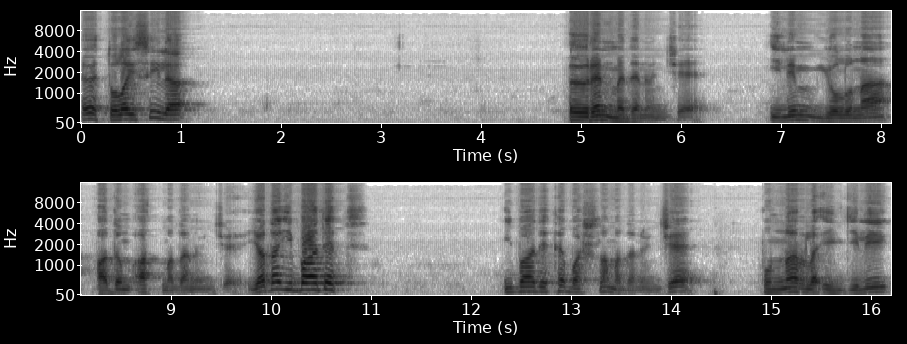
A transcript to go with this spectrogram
Evet, dolayısıyla öğrenmeden önce, ilim yoluna adım atmadan önce ya da ibadet, ibadete başlamadan önce bunlarla ilgili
